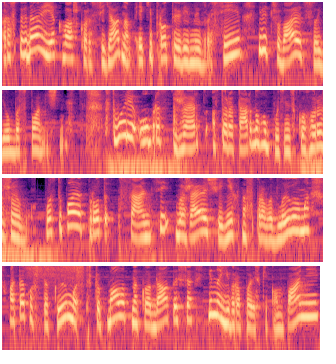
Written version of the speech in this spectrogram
Розповідає, як важко росіянам, які проти війни в Росії і відчувають свою безпомічність. Створює образ жертв авторитарного путінського режиму, виступає проти санкцій, вважаючи їх несправедливими, а також такими, щоб мали б накладатися і на європейські компанії,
